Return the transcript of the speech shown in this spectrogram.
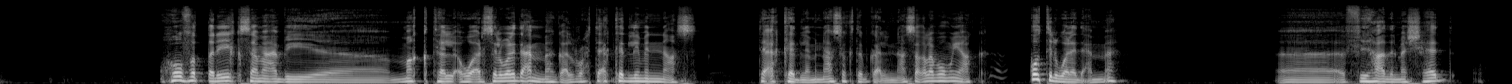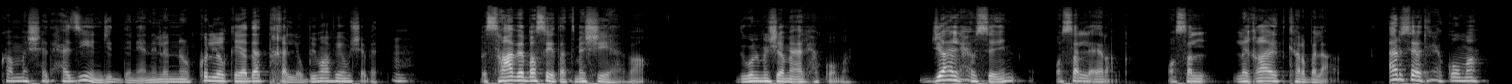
هو في الطريق سمع بمقتل هو أرسل ولد عمه قال روح تأكد لي من الناس. تأكد له من الناس واكتب قال الناس أغلبهم وياك. قتل ولد عمه آه، في هذا المشهد وكان مشهد حزين جدا يعني لأنه كل القيادات تخلوا بما فيهم شبث. بس هذا بسيطة تمشيها ف تقول مشى مع الحكومة. جاء الحسين وصل العراق وصل لغاية كربلاء. أرسلت الحكومة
